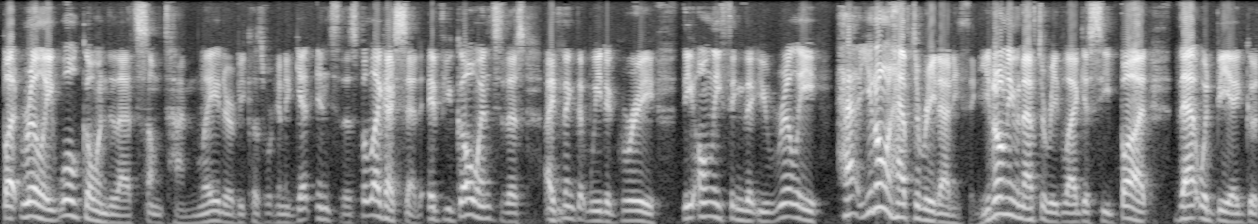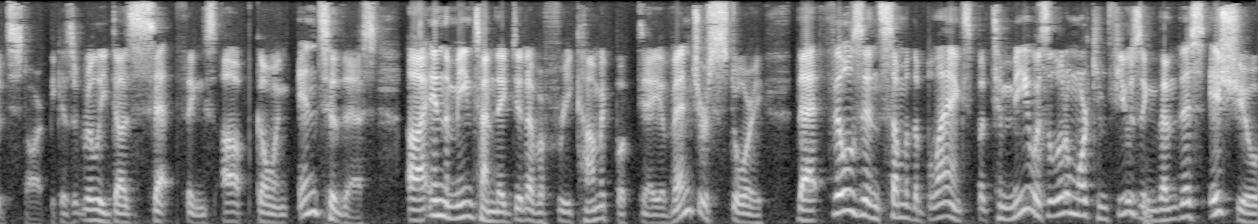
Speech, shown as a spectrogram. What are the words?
But really, we'll go into that sometime later because we're going to get into this. But like I said, if you go into this, I think that we'd agree. The only thing that you really have, you don't have to read anything. You don't even have to read Legacy, but that would be a good start because it really does set things up going into this. Uh, in the meantime, they did have a free comic book day Avengers story that fills in some of the blanks, but to me was a little more confusing than this issue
